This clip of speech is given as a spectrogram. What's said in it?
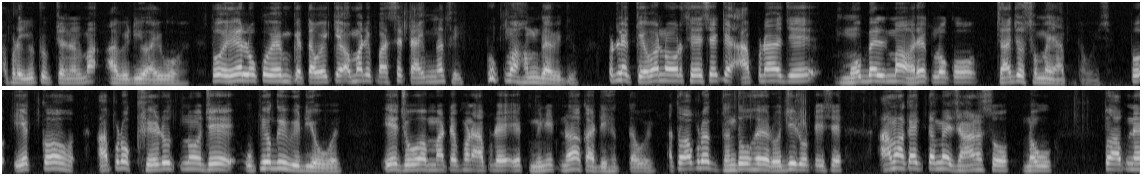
આપણે યુટ્યુબ ચેનલમાં આ વીડિયો આવ્યો હોય. તો એ લોકો એમ કહેતા હોય કે અમારી પાસે ટાઈમ નથી, ટૂંકમાં સમજાવી દો એટલે કહેવાનો અર્થ એ છે કે આપણા જે મોબાઈલમાં હરેક લોકો જાજો સમય આપતા હોય છે. તો એક આપણો ખેડૂતનો જે ઉપયોગી વીડિયો હોય, એ જોવા માટે પણ આપણે એક મિનિટ ન કાઢી શકતા હોય. આ તો આપણો એક ધંધો હોય, રોજીરોટી છે. આમાં કંઈક તમે જાણશો નવું તો આપણે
